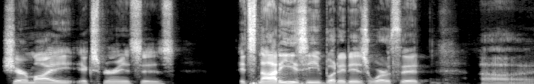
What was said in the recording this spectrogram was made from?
share my experiences. It's not easy, but it is worth it. Uh,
